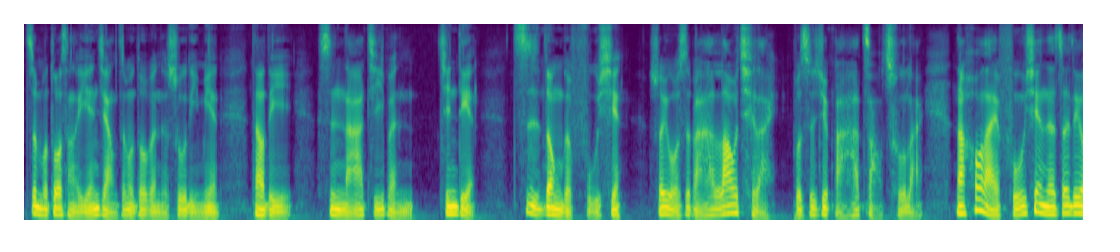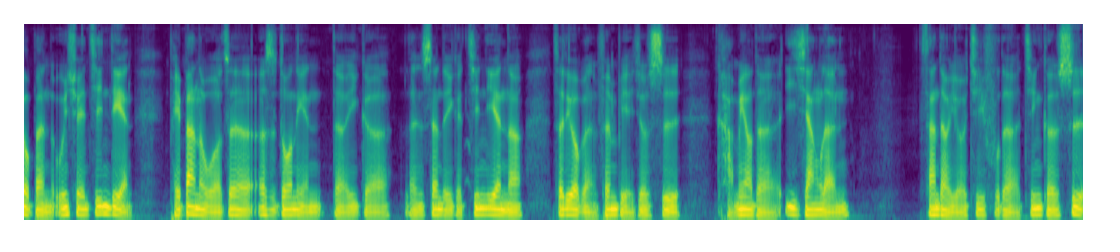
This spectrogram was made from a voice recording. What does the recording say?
这么多场的演讲，这么多本的书里面，到底是哪几本经典自动的浮现？所以我是把它捞起来。不是去把它找出来。那后来浮现的这六本文学经典，陪伴了我这二十多年的一个人生的一个经验呢。这六本分别就是卡缪的《异乡人》、三岛由纪夫的《金阁寺》、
